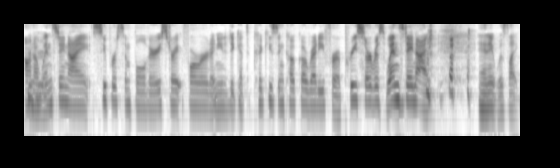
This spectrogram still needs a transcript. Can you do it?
on mm-hmm. a Wednesday night, super simple, very straightforward. I needed to get the cookies and cocoa ready for a pre-service Wednesday night. and it was like,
